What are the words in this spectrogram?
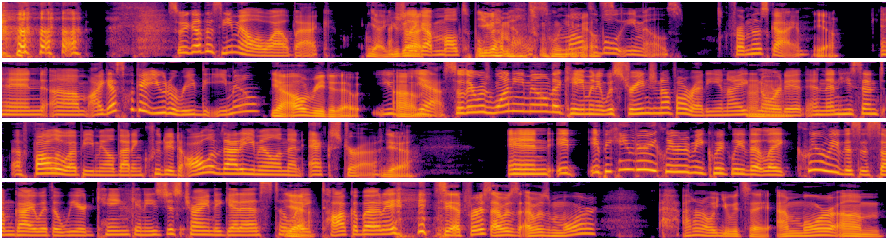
So we got this email a while back. Yeah, you Actually, I got, got multiple. you got emails. multiple emails. multiple emails from this guy, yeah, and um, I guess I'll get you to read the email. yeah. I'll read it out. You Um, yeah. So there was one email that came and it was strange enough already, and I ignored Mhm. it. And then he sent a follow up email that included all of that email and then extra. Yeah. And it it became very clear to me quickly that like clearly this is some guy with a weird kink, and he's just trying to get us to Yeah. like talk about it. See, at first I was I was more I don't know what you would say. I'm more um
